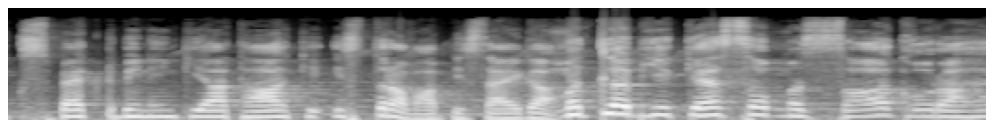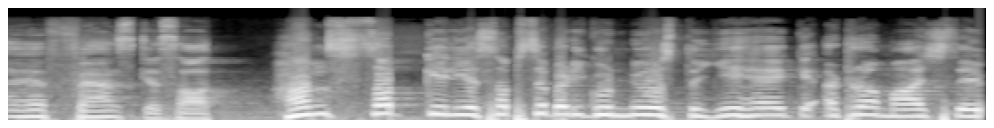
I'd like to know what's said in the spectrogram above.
एक्सपेक्ट भी नहीं किया था कि इस तरह वापस आएगा। मतलब ये कैसा मज़ाक हो रहा है फैंस के साथ। हम सब के लिए सबसे बड़ी गुड न्यूज़ तो ये है कि 18 मार्च से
